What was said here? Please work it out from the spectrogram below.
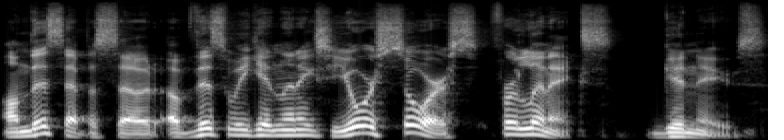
on this episode of This Week in Linux, your source for Linux. Good news.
